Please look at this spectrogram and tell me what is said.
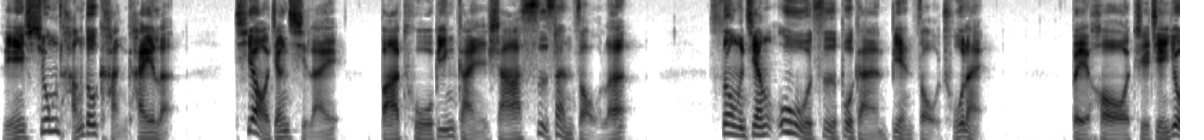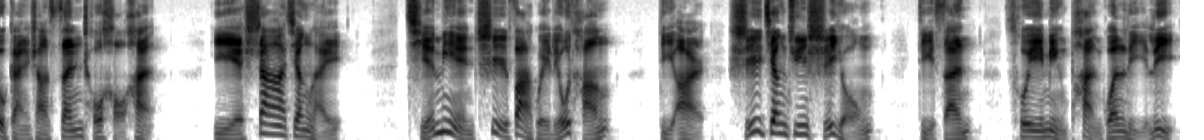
连胸膛都砍开了，跳将起来，把土兵赶杀，四散走了。宋江兀自不敢，便走出来，背后只见又赶上三丑好汉，也杀将来。前面赤发鬼刘唐，第二石将军石勇，第三。催命判官李立，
